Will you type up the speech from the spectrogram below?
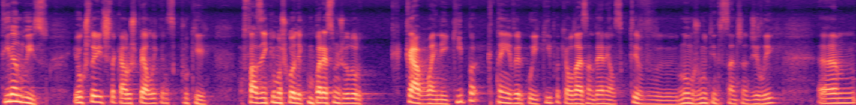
Tirando isso, eu gostaria de destacar os Pelicans, porque fazem aqui uma escolha que me parece um jogador cabe bem na equipa, que tem a ver com a equipa, que é o Dyson Daniels, que teve números muito interessantes na G-League. Um,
